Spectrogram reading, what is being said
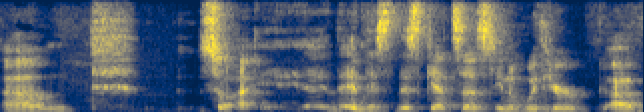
Um, so I, and this this gets us, you know, with your uh,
